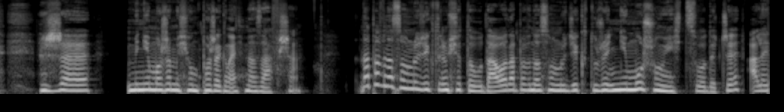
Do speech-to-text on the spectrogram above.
że my nie możemy się pożegnać na zawsze. Na pewno są ludzie, którym się to udało, na pewno są ludzie, którzy nie muszą jeść słodyczy, ale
